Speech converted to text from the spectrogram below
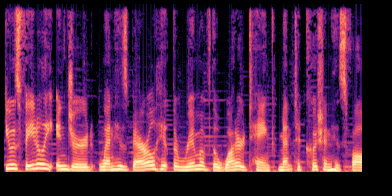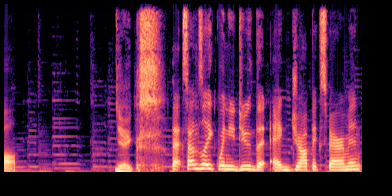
He was fatally injured when his barrel hit the rim of the water tank meant to cushion his fall. Yikes. That sounds like when you do the egg drop experiment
